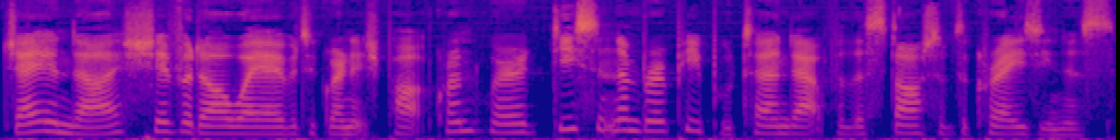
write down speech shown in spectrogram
Jay and I shivered our way over to Greenwich Park Run, where a decent number of people turned out for the start of the craziness.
